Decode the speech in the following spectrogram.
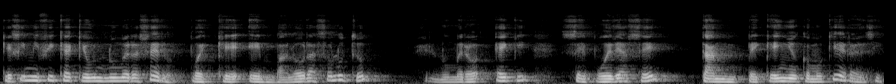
¿Qué significa que un número es cero? Pues que en valor absoluto, el número x se puede hacer tan pequeño como quiera, es decir,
